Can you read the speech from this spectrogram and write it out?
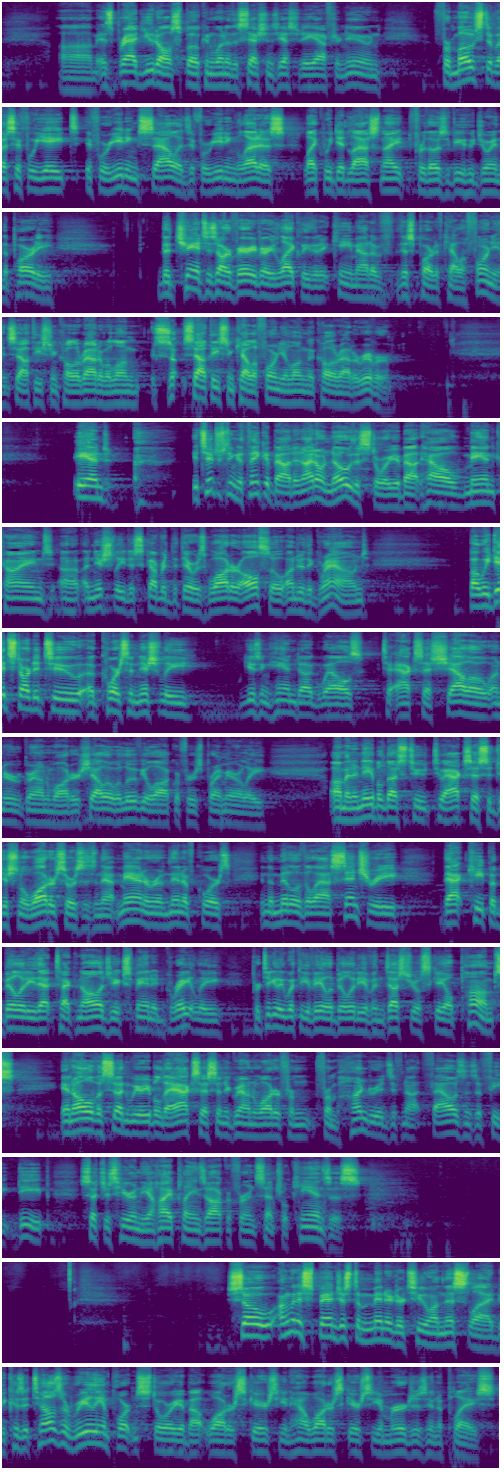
Um, as Brad Udall spoke in one of the sessions yesterday afternoon, for most of us, if we ate, if we're eating salads, if we're eating lettuce, like we did last night for those of you who joined the party, the chances are very, very likely that it came out of this part of California in southeastern Colorado along southeastern California along the Colorado River. And it's interesting to think about, and I don't know the story about how mankind uh, initially discovered that there was water also under the ground, but we did started to, of course, initially using hand dug wells to access shallow underground water, shallow alluvial aquifers primarily um, and enabled us to, to access additional water sources in that manner. And then, of course, in the middle of the last century, that capability, that technology expanded greatly, particularly with the availability of industrial scale pumps. And all of a sudden, we were able to access underground water from, from hundreds, if not thousands of feet deep, such as here in the High Plains Aquifer in central Kansas. So I'm going to spend just a minute or two on this slide because it tells a really important story about water scarcity and how water scarcity emerges in a place.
